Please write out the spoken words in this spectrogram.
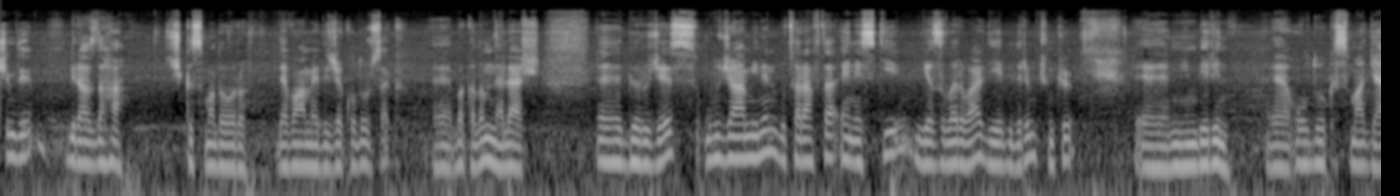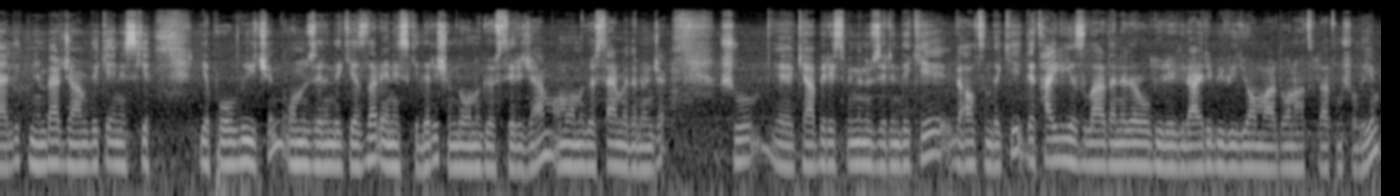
Şimdi biraz daha iç kısma doğru devam edecek olursak e, bakalım neler e, göreceğiz. Ulu Cami'nin bu tarafta en eski yazıları var diyebilirim. Çünkü e, minberin olduğu kısma geldik. Minber camideki en eski yapı olduğu için onun üzerindeki yazılar en eskileri. Şimdi onu göstereceğim ama onu göstermeden önce şu e, Kabe resminin üzerindeki ve altındaki detaylı yazılarda neler olduğu ile ilgili ayrı bir videom vardı onu hatırlatmış olayım.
